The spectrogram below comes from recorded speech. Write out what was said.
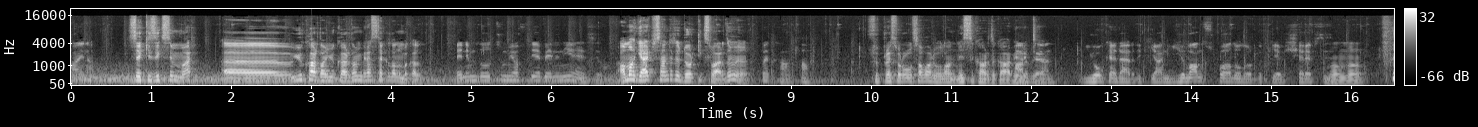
Aynen. 8x'im var. Ee, yukarıdan yukarıdan biraz takılalım bakalım. Benim loot'um yok diye beni niye eziyorsun? Ama gerçi sende de 4x var değil mi? Evet kankam. Süpresör olsa var ya ulan ne sıkardık abi birlikte. Harbiden. Yok ederdik yani yılan squad olurduk ya şerefsiz. Vallahi.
